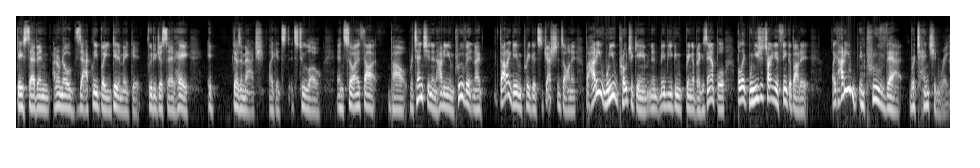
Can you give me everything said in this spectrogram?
Day seven, I don't know exactly, but he didn't make it. Voodoo just said, hey, it doesn't match. Like it's, it's too low. And so I thought about retention and how do you improve it? And I thought I gave him pretty good suggestions on it. But how do you, when you approach a game, and maybe you can bring up an example, but like when you're starting to think about it, like how do you improve that retention rate?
